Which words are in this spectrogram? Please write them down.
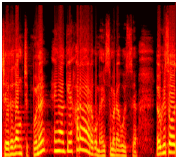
제사장 직분을 행하게 하라라고 말씀을 하고 있어요. 여기서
